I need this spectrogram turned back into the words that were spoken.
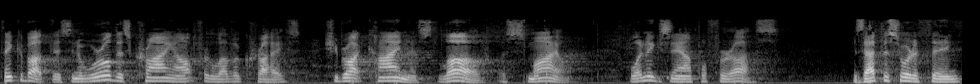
Think about this. In a world that's crying out for the love of Christ, she brought kindness, love, a smile. What an example for us. Is that the sort of thing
